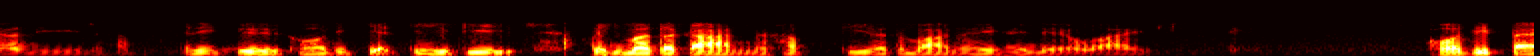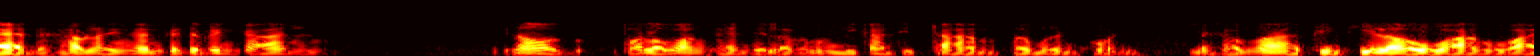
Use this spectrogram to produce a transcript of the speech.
ด้านนี้นะครับ อันนี้คือข้อที่เจ็ดที่ที่เป็นมาตรการนะครับ ที่รัฐบาลให้ให้แนวไว้ ข้อที่แปดนะครับ หลังจากนั้นก็จะเป็นการเราพอเราวางแผนเสร็จเราก็มีการติดตามประเมินผลนะครับ ว่าสิ่งที่เราวางไว้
